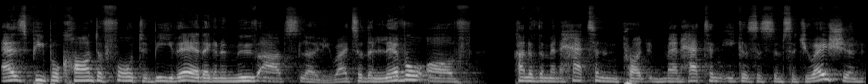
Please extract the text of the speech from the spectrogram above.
as people can't afford to be there, they're going to move out slowly, right? So the level of kind of the Manhattan Manhattan ecosystem situation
